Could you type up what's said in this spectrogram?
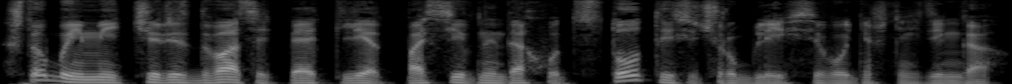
Чтобы иметь через 25 лет пассивный доход 100 тысяч рублей в сегодняшних деньгах,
